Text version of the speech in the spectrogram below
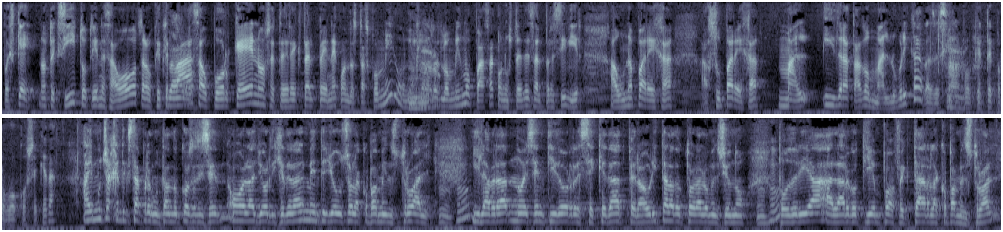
pues ¿qué? ¿No te excito? ¿Tienes a otra? ¿O qué te Claro. pasa? ¿O por qué no se te erecta el pene cuando estás conmigo? ¿no? Claro. Entonces, lo mismo pasa con ustedes al percibir a una pareja, a su pareja, mal hidratado, mal lubricada, es decir, Claro. ¿por qué te provoco sequedad? Hay mucha gente que está preguntando cosas. Dicen, hola Jordi, generalmente yo uso la copa menstrual y la verdad no he sentido resequedad, pero ahorita la doctora lo mencionó. ¿Podría a largo tiempo afectar la copa menstrual?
